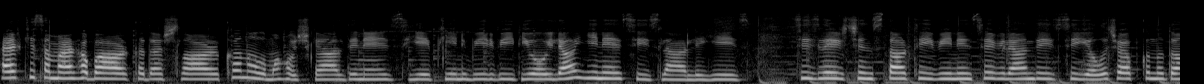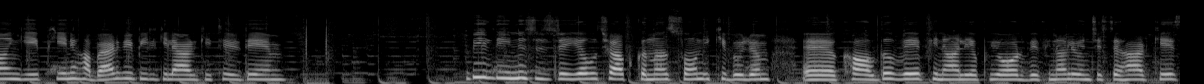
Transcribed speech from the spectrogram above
Herkese merhaba arkadaşlar. Kanalıma hoş geldiniz. Yepyeni bir videoyla yine sizlerleyiz. Sizler için Star TV'nin sevilen dizisi Yalı Çapkını'dan yepyeni haber ve bilgiler getirdim. Bildiğiniz üzere Yalı Çapkını son iki bölüm e, kaldı ve final yapıyor ve final öncesi herkes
